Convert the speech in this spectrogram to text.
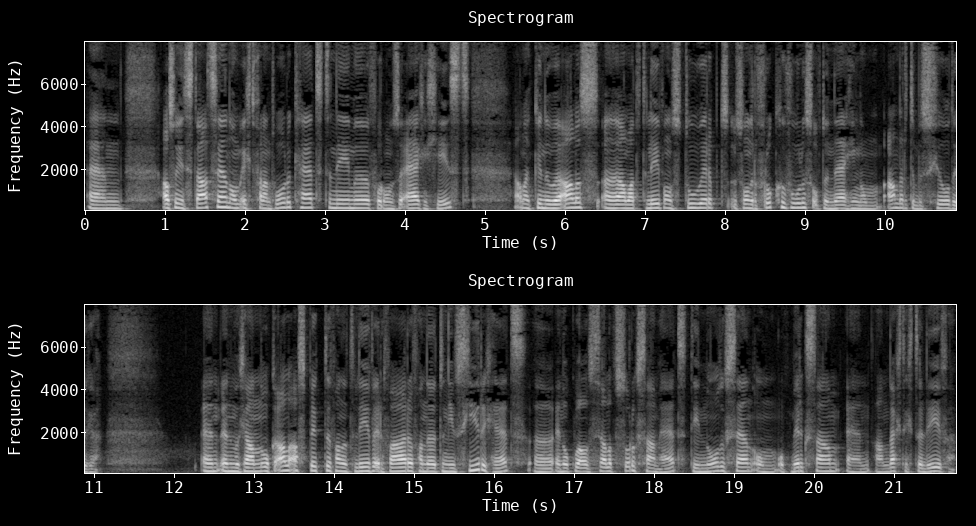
En als we in staat zijn om echt verantwoordelijkheid te nemen voor onze eigen geest, dan kunnen we alles uh, aan wat het leven ons toewerpt zonder wrokgevoelens of de neiging om anderen te beschuldigen. En, en we gaan ook alle aspecten van het leven ervaren vanuit de nieuwsgierigheid uh, en ook wel zelfzorgzaamheid die nodig zijn om opmerkzaam en aandachtig te leven.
